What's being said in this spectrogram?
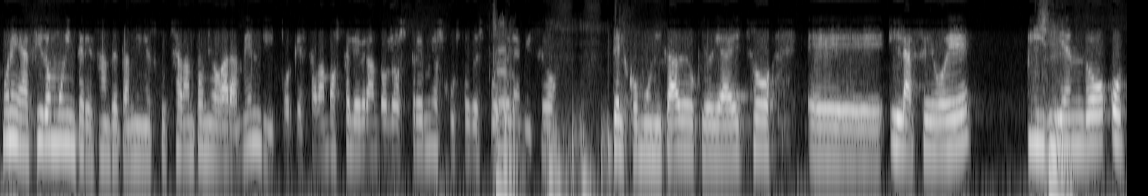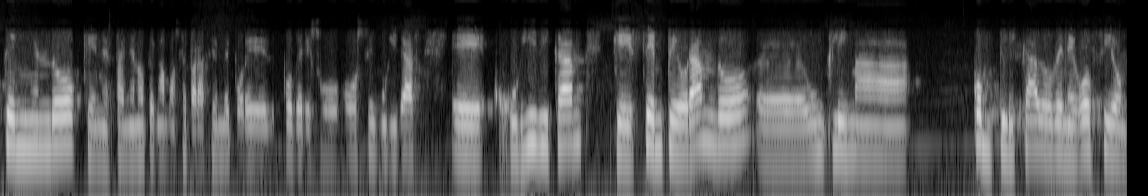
Bueno, y ha sido muy interesante también escuchar a Antonio Garamendi, porque estábbamos celebrando los premios justo después de la emisión del comunicado que hoy ha hecho eh, la COE pidiendo o temiendo que en España no tengamos separación de poderes o, seguridad eh, jurídica, que esté empeorando eh, un clima complicado de negocio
